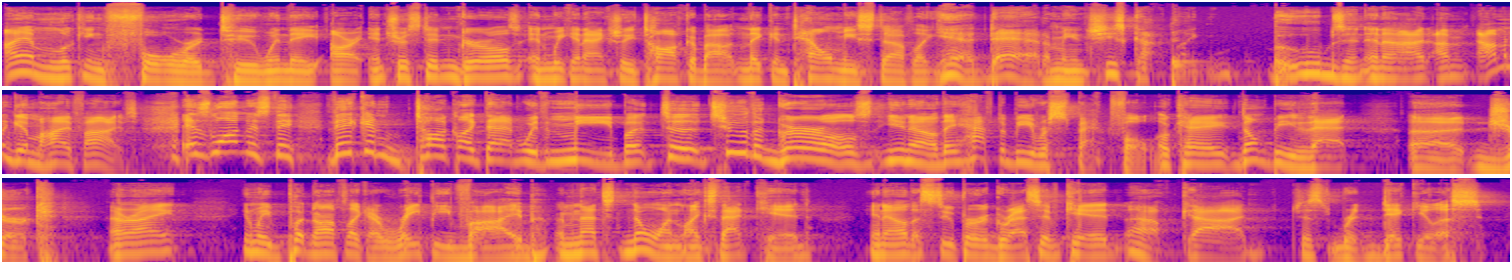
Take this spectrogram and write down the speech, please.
I am looking forward to when they are interested in girls and we can actually talk about and they can tell me stuff like, yeah, dad, I mean, she's got like boobs and, and I, I'm, I'm going to give them high fives. As long as they, they can talk like that with me, but to, to the girls, you know, they have to be respectful, okay? Don't be that uh, jerk, all right? You know, we putting off like a rapey vibe. I mean, that's no one likes that kid. You know, the super aggressive kid. Oh God, just ridiculous.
